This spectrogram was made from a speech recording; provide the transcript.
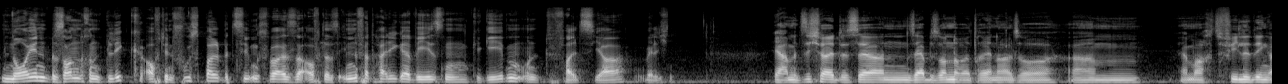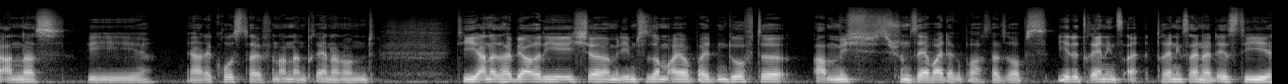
neuen, besonderen Blick auf den Fußball bzw. auf das Innenverteidigerwesen gegeben und falls ja, welchen? Ja, mit Sicherheit ist er ein sehr besonderer Trainer. Also ähm, er macht viele Dinge anders wie ja, der Großteil von anderen Trainern und die anderthalb Jahre, die ich äh, mit ihm zusammenarbeiten durfte, haben mich schon sehr weitergebracht. Also ob es jede Trainings Trainingseinheit ist, die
